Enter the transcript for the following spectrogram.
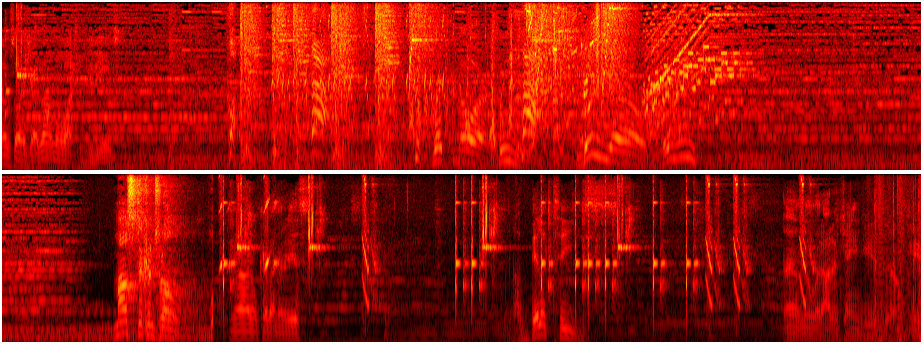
I'm sorry guys, I don't want to watch these videos. Break the door, please. Booyah, please. Master Control. No, I don't care about none of this. Abilities. I don't know what auto change is, but I don't care.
